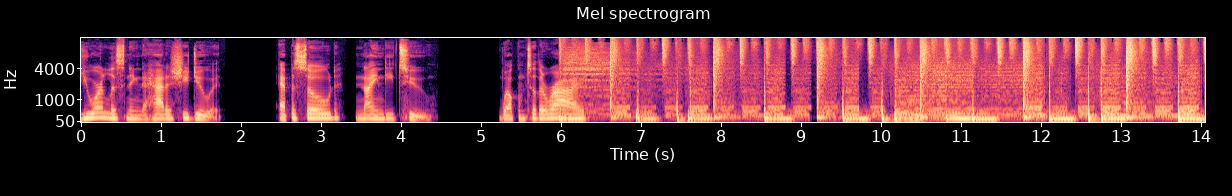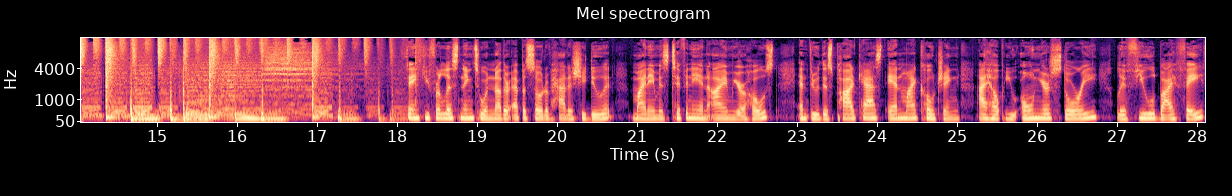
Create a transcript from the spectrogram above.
You are listening to How Does She Do It? Episode 92. Welcome to the ride. Thank you for listening to another episode of How Does She Do It? My name is Tiffany and I am your host. And through this podcast and my coaching, I help you own your story, live fueled by faith,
